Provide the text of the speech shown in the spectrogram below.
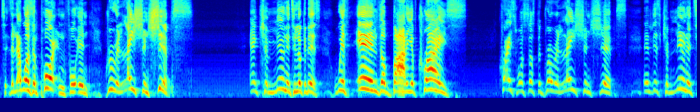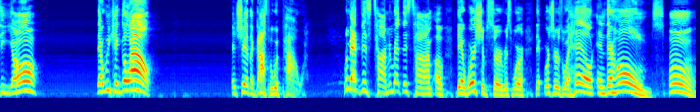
So that was important for it grew relationships and community. Look at this within the body of Christ. Christ wants us to grow relationships in this community, y'all, that we can go out and share the gospel with power. Remember at this time, remember at this time of their worship service where the worshipers were held in their homes. Mm,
